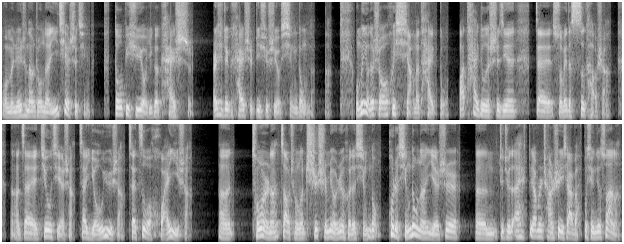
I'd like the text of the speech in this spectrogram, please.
我们人生当中的一切事情都必须有一个开始，而且这个开始必须是有行动的啊。我们有的时候会想的太多。花太多的时间在所谓的思考上，啊，在纠结上，在犹豫上，在自我怀疑上，呃，从而呢，造成了迟迟没有任何的行动，或者行动呢，也是，嗯，就觉得，哎，要不然尝试一下吧，不行就算了。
